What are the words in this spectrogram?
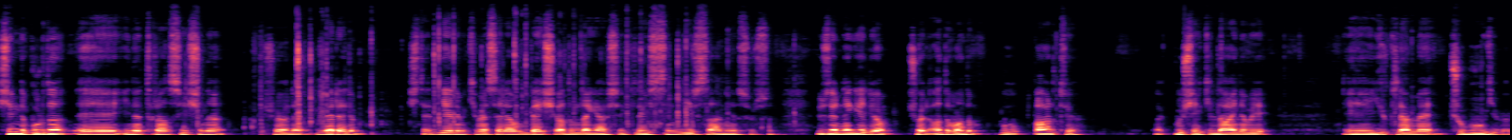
Şimdi burada e, yine transition'ı şöyle verelim. İşte diyelim ki mesela bu 5 adımda gerçekleşsin. 1 saniye sürsün. Üzerine geliyorum. Şöyle adım adım bu artıyor. Bak bu şekilde aynı bir e, yüklenme çubuğu gibi.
